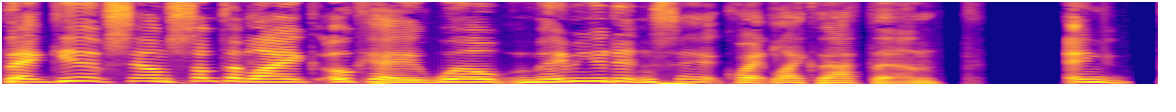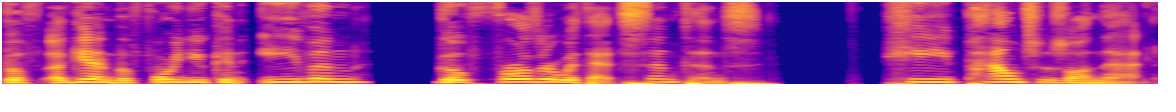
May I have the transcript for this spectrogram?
That give sounds something like okay well maybe you didn't say it quite like that then. And bef- again before you can even go further with that sentence he pounces on that.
